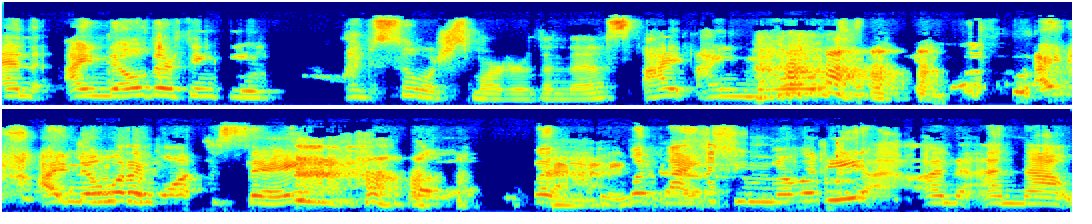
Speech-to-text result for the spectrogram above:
And I know they're thinking, I'm so much smarter than this. I I know right. I know what I want to say, but but, that humility and and that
